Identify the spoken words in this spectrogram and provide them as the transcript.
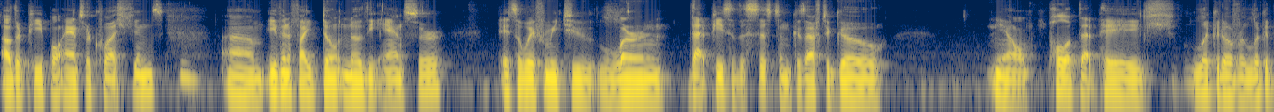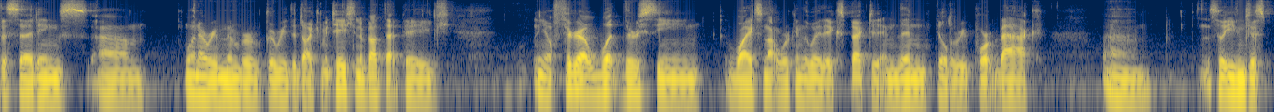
other people answer questions. Um, even if I don't know the answer, it's a way for me to learn that piece of the system because I have to go, you know, pull up that page, look it over, look at the settings. Um, when I remember, go read the documentation about that page, you know, figure out what they're seeing, why it's not working the way they expect it, and then build a report back. Um, so even just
